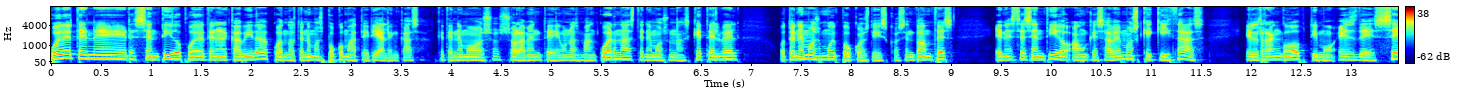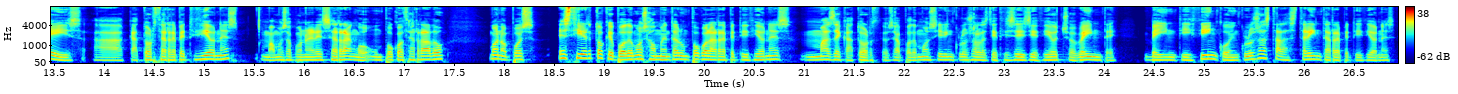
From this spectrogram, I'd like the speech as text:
puede tener sentido, puede tener cabida cuando tenemos poco material en casa, que tenemos solamente unas mancuernas, tenemos unas kettlebell o tenemos muy pocos discos. Entonces, en este sentido, aunque sabemos que quizás el rango óptimo es de 6 a 14 repeticiones, vamos a poner ese rango un poco cerrado, bueno, pues es cierto que podemos aumentar un poco las repeticiones más de 14, o sea, podemos ir incluso a las 16, 18, 20, 25, incluso hasta las 30 repeticiones.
